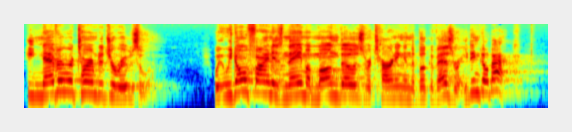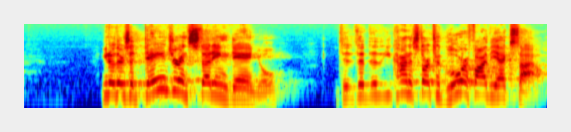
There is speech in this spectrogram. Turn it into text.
He never returned to Jerusalem. We, we don't find his name among those returning in the book of Ezra. He didn't go back. You know, there's a danger in studying Daniel. To, you kind of start to glorify the exile.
